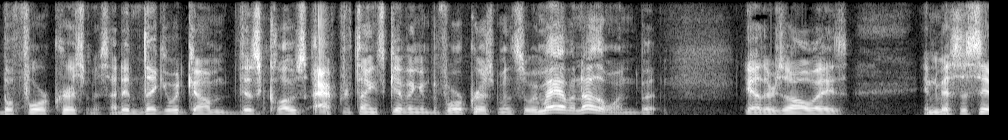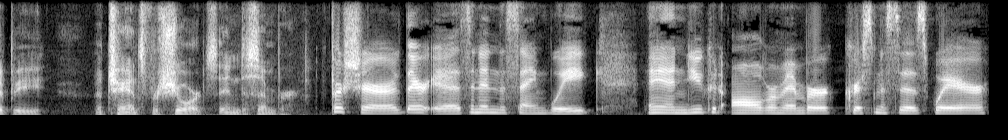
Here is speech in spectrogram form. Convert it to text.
before Christmas. I didn't think it would come this close after Thanksgiving and before Christmas, so we may have another one. But yeah, there's always in Mississippi a chance for shorts in December. For sure, there is, and in the same week. And you can all remember Christmases where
